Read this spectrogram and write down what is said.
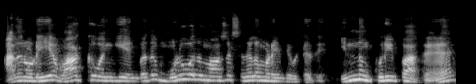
அதனுடைய வாக்கு வங்கி என்பது முழுவதுமாக சிதலமடைந்து விட்டது. இன்னும் குறிப்பாக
